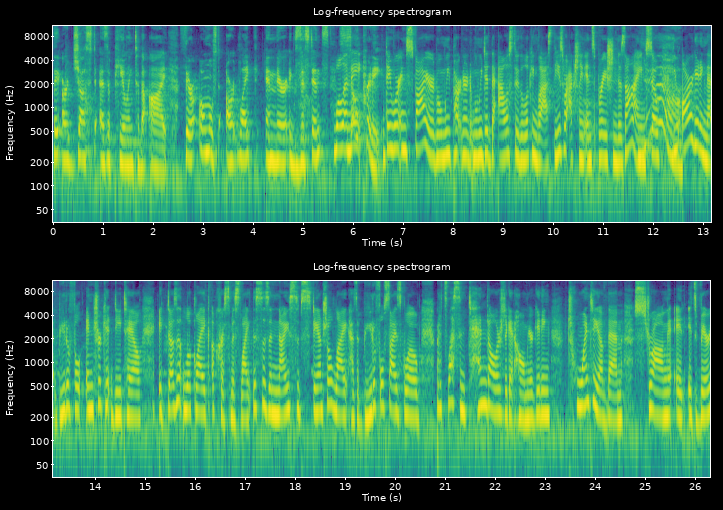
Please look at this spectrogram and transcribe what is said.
they are just as appealing to the eye. They're almost art-like in their existence. Well, and so they pretty. They were inspired when we partnered when we did the Alice Through the Looking Glass. These were actually an inspiration design. So you are getting that beautiful, intricate detail. It doesn't look like a Christmas light. This is a nice, substantial light. Has a beautiful sized globe, but it's less than ten dollars to get home. You're getting 20 of them strung. It, it's very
